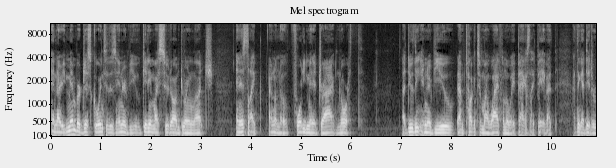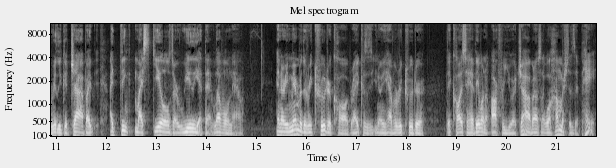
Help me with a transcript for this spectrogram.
And I remember just going to this interview, getting my suit on during lunch. And it's like, I don't know, 40 minute drive north. I do the interview. I'm talking to my wife on the way back. I was like, babe, I, I think I did a really good job. I, I think my skills are really at that level now. And I remember the recruiter called, right? Because, you know, you have a recruiter. They call and say, hey, they want to offer you a job. And I was like, well, how much does it pay?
